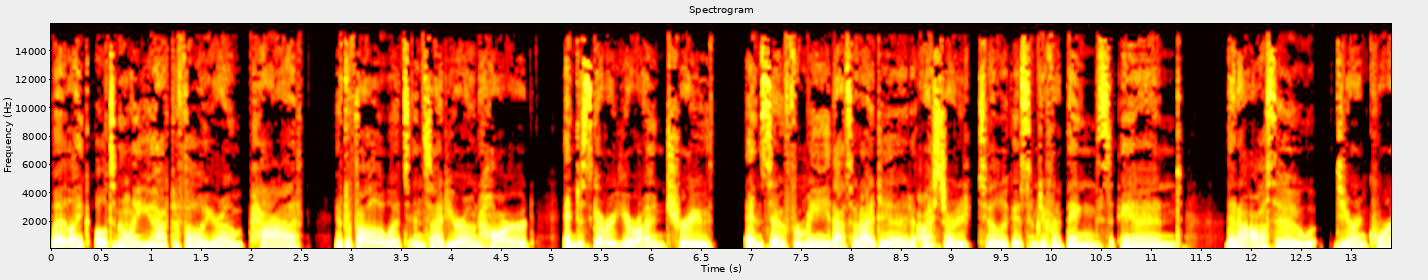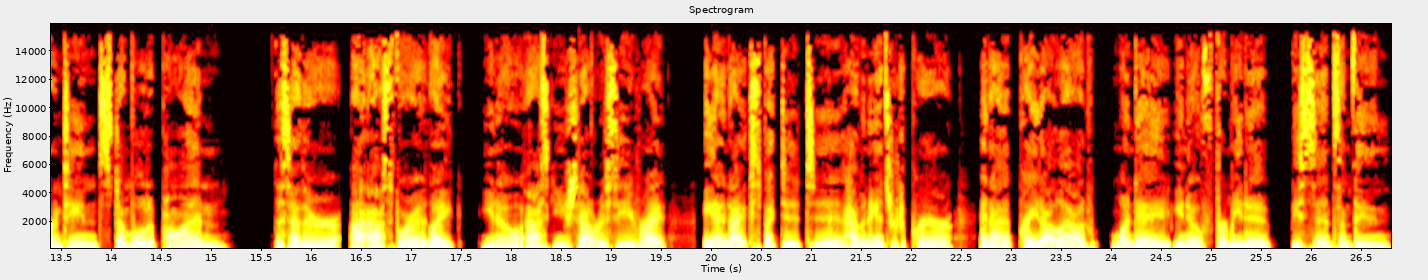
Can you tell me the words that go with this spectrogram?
but like ultimately you have to follow your own path you have to follow what's inside your own heart and discover your own truth and so for me that's what i did i started to look at some different things and then I also, during quarantine, stumbled upon this other, I asked for it, like, you know, asking you shall receive, right? And I expected to have an answer to prayer. And I prayed out loud one day, you know, for me to be sent something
